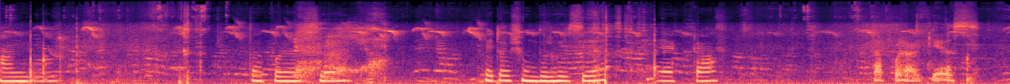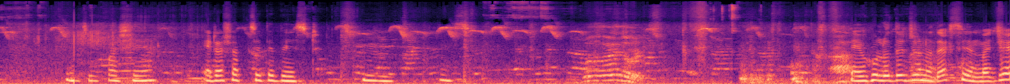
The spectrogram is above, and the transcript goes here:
আঙ্গুর তারপরে আছে এটাও সুন্দর হয়েছে একটা। তারপরে আর কি আছে যে পাশে এটা সবচেয়ে বেস্ট এই হলুদের জন্য দেখছেন মাঝে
